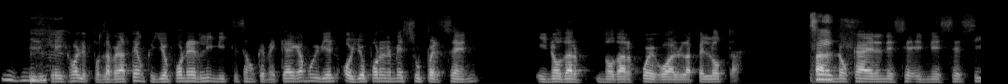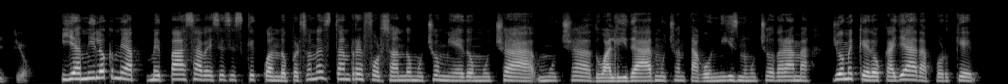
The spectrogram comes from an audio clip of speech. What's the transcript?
Y dije, híjole, pues la verdad tengo que yo poner límites, aunque me caiga muy bien, o yo ponerme súper zen y no dar, no dar juego a la pelota para no caer en ese, en ese sitio. Y a mí lo que me, pasa a veces es que cuando personas están reforzando mucho miedo, mucha, mucha dualidad, mucho antagonismo, mucho drama, yo me quedo callada porque,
